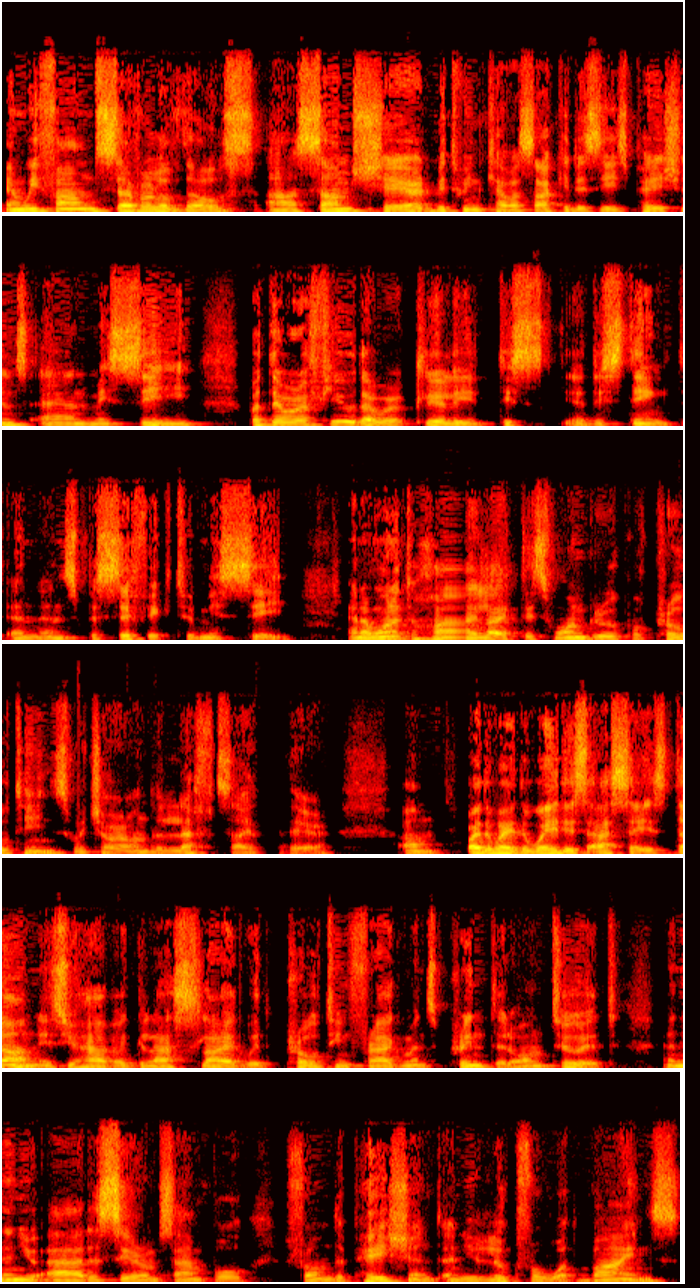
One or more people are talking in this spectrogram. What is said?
And we found several of those, uh, some shared between Kawasaki disease patients and MIS-C, but there were a few that were clearly dis uh, distinct and, and specific to MIS-C. And I wanted to highlight this one group of proteins, which are on the left side there. Um, by the way, the way this assay is done is you have a glass slide with protein fragments printed onto it, and then you add a serum sample from the patient and you look for what binds.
